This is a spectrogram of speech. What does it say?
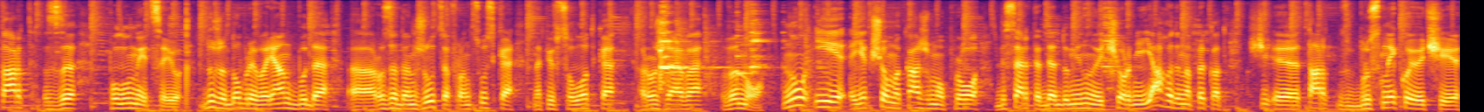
тарт з полуницею, дуже добрий варіант буде е, розаданжу, це французьке напівсолодке рожеве вино. Ну і якщо ми кажемо про десерти, де домінують чорні ягоди, наприклад, е, тарт з брусникою чи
